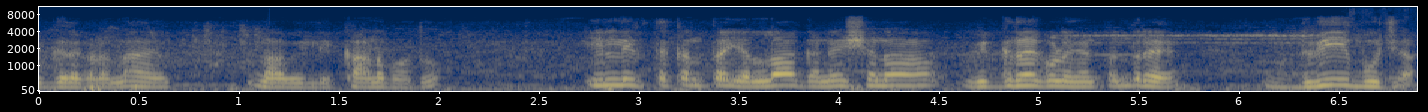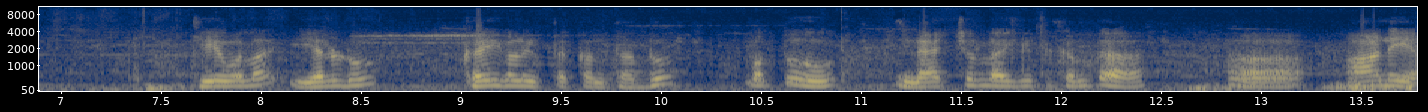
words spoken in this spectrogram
ವಿಗ್ರಹಗಳನ್ನು ನಾವಿಲ್ಲಿ ಕಾಣಬಹುದು. ಇಲ್ಲಿರ್ತಕ್ಕಂಥ ಎಲ್ಲ ಗಣೇಶನ ವಿಗ್ರಹಗಳು ಅಂತಂದರೆ ದ್ವಿಭುಜ. ಕೇವಲ ಎರಡು ಕೈಗಳಿರ್ತಕ್ಕಂಥದ್ದು ಮತ್ತು ನ್ಯಾಚುರಲ್ ಆಗಿರ್ತಕ್ಕಂಥ ಆನೆಯ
